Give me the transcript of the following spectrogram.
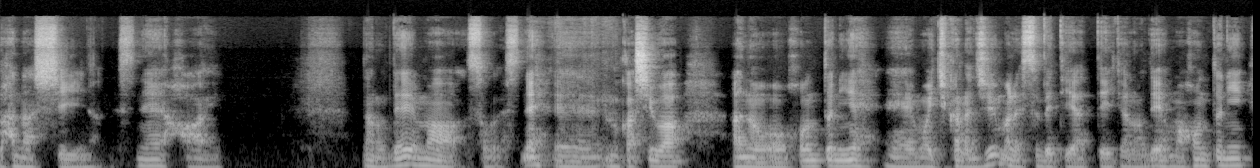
話なんですね。はい。なので、まあそうですね、えー、昔は、あの、本当にね、えー、もう1から10まで全てやっていたので、まあ本当に、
